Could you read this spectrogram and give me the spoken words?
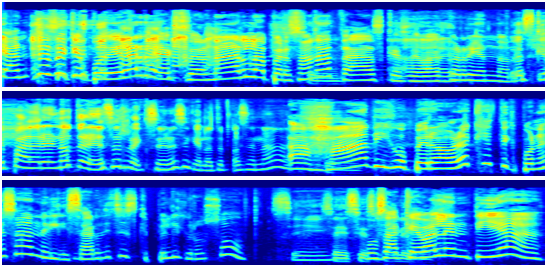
Y antes de que pudiera reaccionar la persona Sí. atrás, que se va corriendo, ¿no? Pues qué padre no tener esas reacciones y que no te pase nada. Ajá, dijo, pero ahora que te pones a analizar, dices, qué peligroso. Sí. Sí, sí. o es sea, qué valentía.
